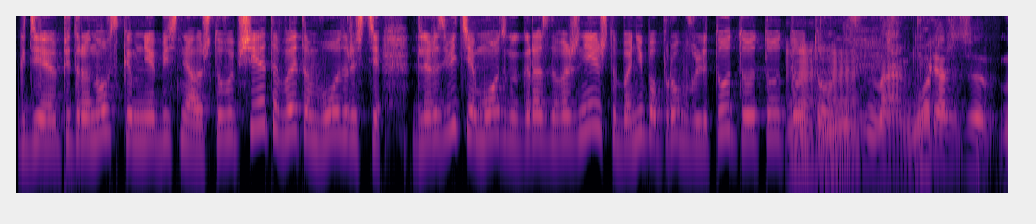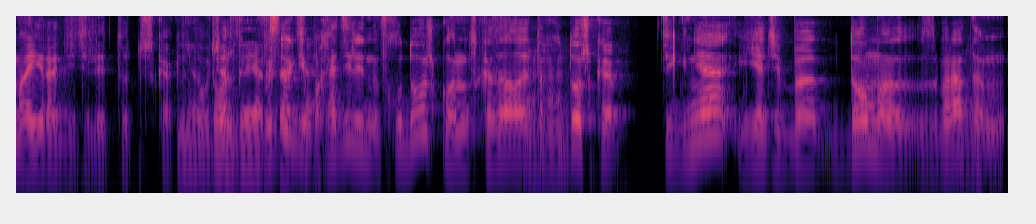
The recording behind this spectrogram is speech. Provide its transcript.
где Петрановская мне объясняла, что вообще это в этом возрасте для развития мозга гораздо важнее, чтобы они попробовали то, то, то, то, то. Не знаю, мне Вот. кажется, мои родители тут как-то Не, вот поучаствовали. Ольга, я, В итоге кстати- походили в художку, она сказала, это Ага. художка фигня, я типа дома с братом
